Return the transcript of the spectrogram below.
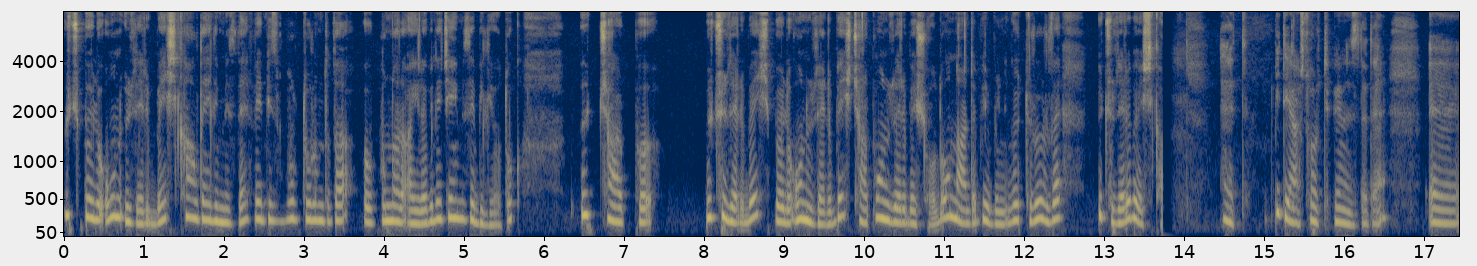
3 bölü 10 üzeri 5 kaldı elimizde ve biz bu durumda da e, bunları ayırabileceğimizi biliyorduk. 3 çarpı 3 üzeri 5 bölü 10 üzeri 5 çarpı 10 üzeri 5 oldu. Onlar da birbirini götürür ve 3 üzeri 5 kalır. Evet bir diğer soru tipimizde de e,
